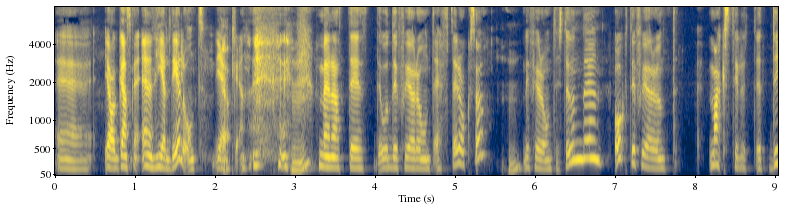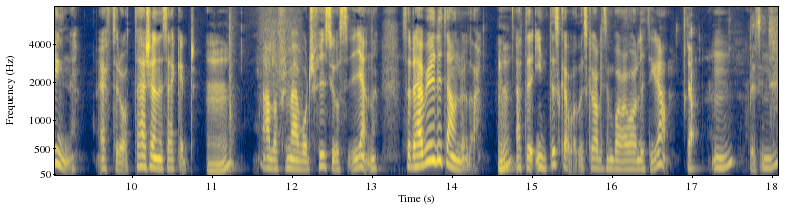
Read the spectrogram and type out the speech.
eh, ja, ganska, en hel del ont egentligen. Mm. Men att det, och det får göra ont efter också. Mm. Det får göra ont i stunden och det får göra ont max till ett, ett dygn efteråt. Det här känner säkert Mm. Alla primärvårdsfysios igen. Så det här blir ju lite annorlunda. Mm. Att det inte ska vara, det ska liksom bara vara lite grann. Ja. Mm. Precis. Mm.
